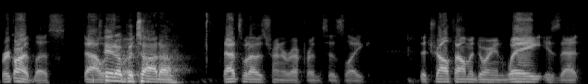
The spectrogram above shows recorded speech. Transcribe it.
regardless, that was Potato, what- potato. that's what I was trying to reference. Is like the Tralfamadorian way is that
